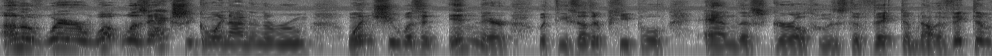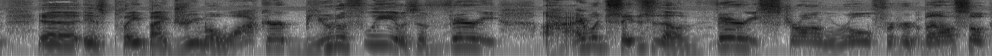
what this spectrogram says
unaware what was actually going on in the room when she wasn't in there with these other people and this girl who's the victim. Now the victim uh, is played by Dreama Walker beautifully. It was a very I would say this is a very strong role for her but also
